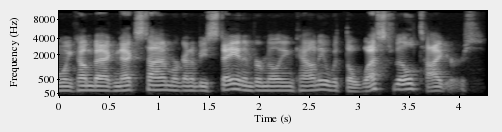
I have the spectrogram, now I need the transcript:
When we come back next time, we're going to be staying in Vermilion County with the Westville Tigers.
